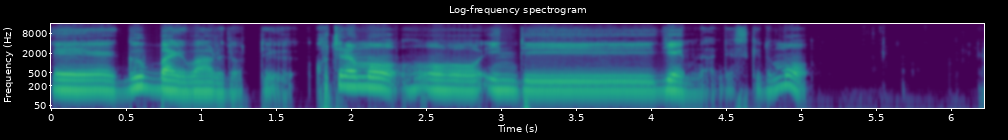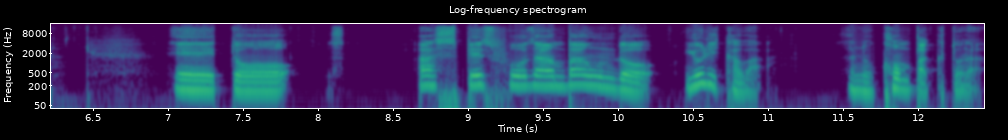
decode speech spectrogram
えー、グッバイワールドっていう、こちらもインディーゲームなんですけども、えっ、ー、と、A Space for the Unbound よりかは、あの、コンパクトな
